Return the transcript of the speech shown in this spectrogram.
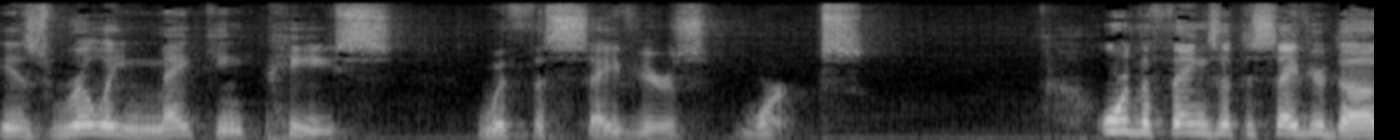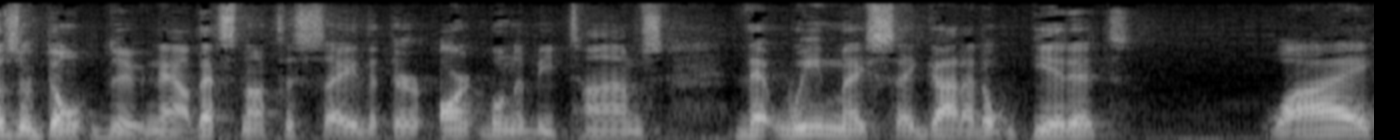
is really making peace with the Savior's works. Or the things that the Savior does or don't do. Now, that's not to say that there aren't going to be times that we may say, God, I don't get it. Why?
